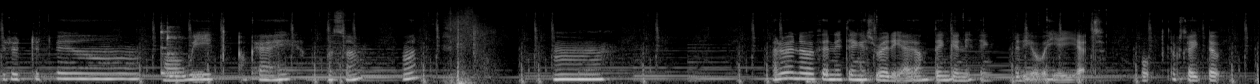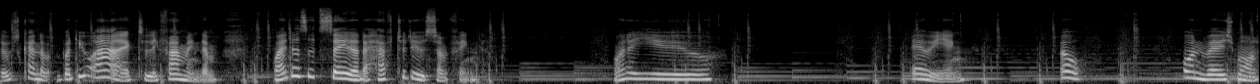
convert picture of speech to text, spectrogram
Do-do-do-do. More wheat. Okay, awesome. What? Hmm. I don't know if anything is ready. I don't think anything is ready over here yet. Oh, looks like th those kind of... But you are actually farming them. Why does it say that I have to do something? What are you... burying? Oh. One very small.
